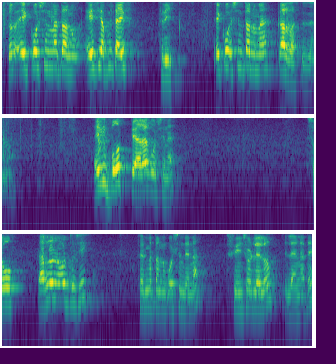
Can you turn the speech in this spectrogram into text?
ਚਲੋ, ਇੱਕ ਕੁਐਸਚਨ ਮੈਂ ਤੁਹਾਨੂੰ, ਇਹ ਸੀ ਆਪਣੀ ਟਾਈਪ 3 ਇਹ ਕੁਐਸਚਨ ਤੁਹਾਨੂੰ ਮੈਂ ਘਰ ਵਾਸਤੇ ਦੇਣਾ ਇਹ ਵੀ ਬਹੁਤ ਪਿਆਰਾ ਕੁਐਸਚਨ ਹੈ। ਸੋ ਕਰ ਲਓ ਨੋਟ ਤੁਸੀਂ, ਫਿਰ ਮੈਂ ਤੁਹਾਨੂੰ ਕੁਐਸਚਨ ਦੇਣਾ ਸਕਰੀਨਸ਼ਾਟ ਲੈ ਲਓ ਲੈਣਾ ਤੇ।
